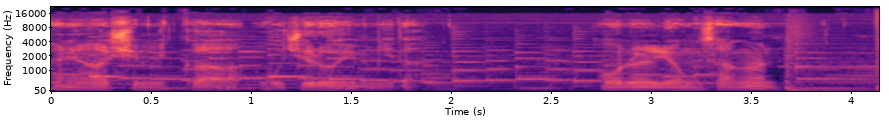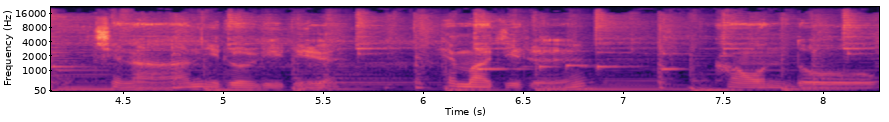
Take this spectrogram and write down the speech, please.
안녕하십니까 오지로입니다. 오늘 영상은 지난 1월 1일 해맞이를 강원도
